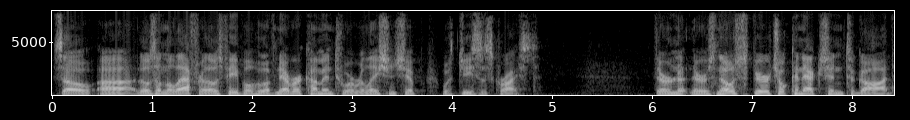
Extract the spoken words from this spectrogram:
So, uh, those on the left are those people who have never come into a relationship with Jesus Christ. There, no, there is no spiritual connection to God.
